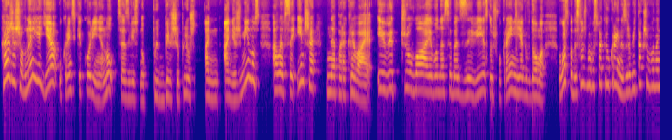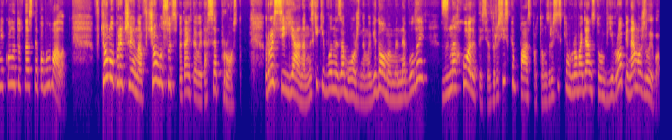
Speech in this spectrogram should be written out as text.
Каже, що в неї є українське коріння. Ну, це, звісно, більше плюс, аніж мінус, але все інше не перекриває. І відчуває вона себе, звісно ж, в Україні як вдома. Господи, Служба безпеки України, зробіть так, щоб вона ніколи тут нас не побувала. В чому причина, в чому суть, спитайте ви, та все просто. Росіянам, наскільки б вони заможними, відомими не були, знаходитися з російським паспортом, з російським громадянством в Європі неможливо.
